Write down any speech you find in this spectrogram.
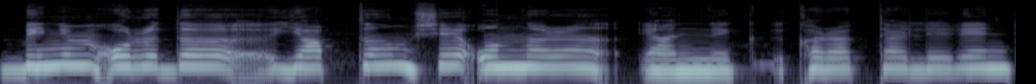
benim orada yaptığım şey onlara yani karakterlerin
